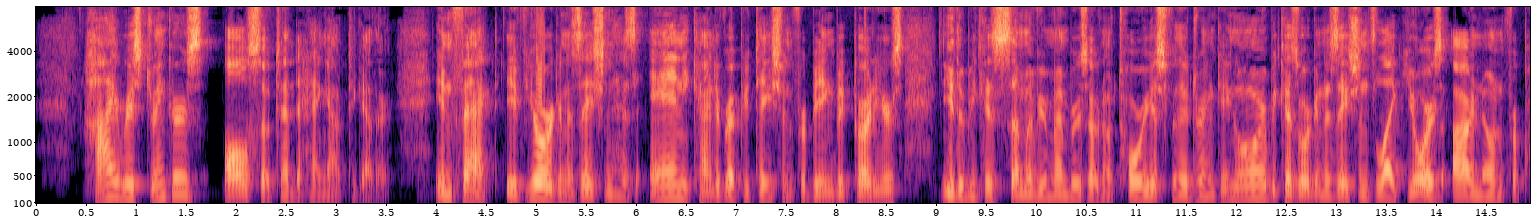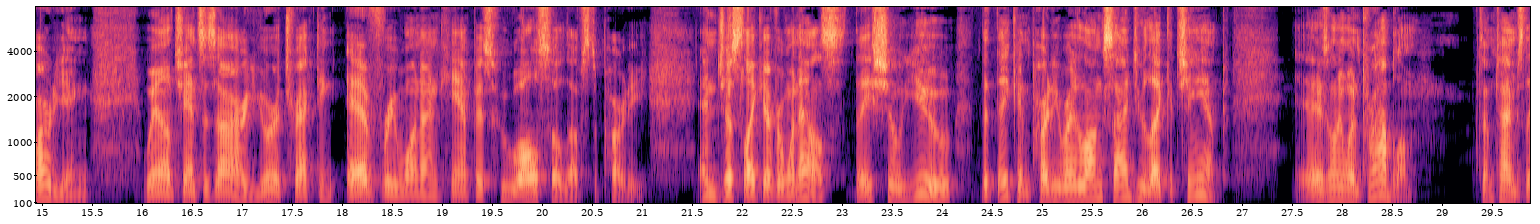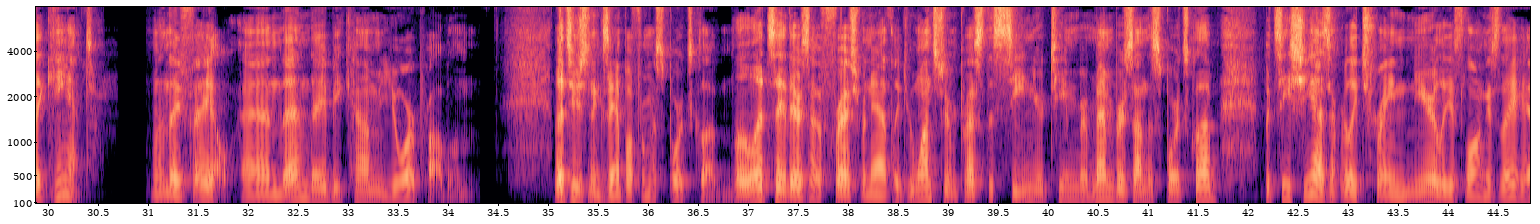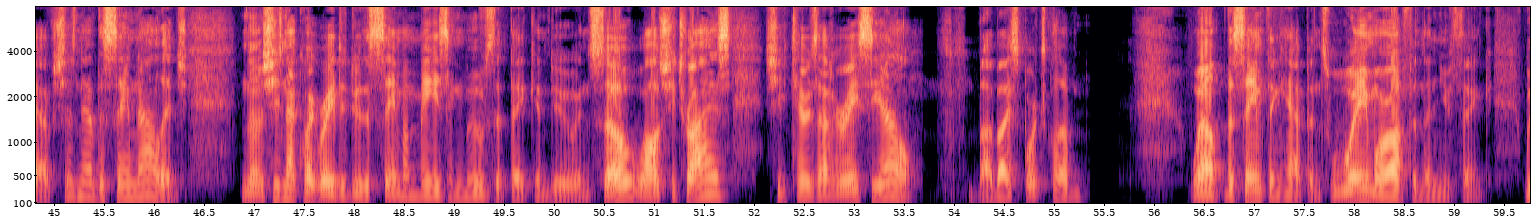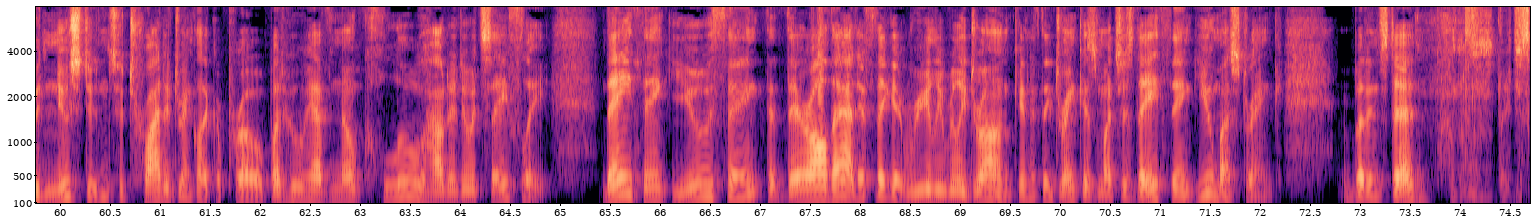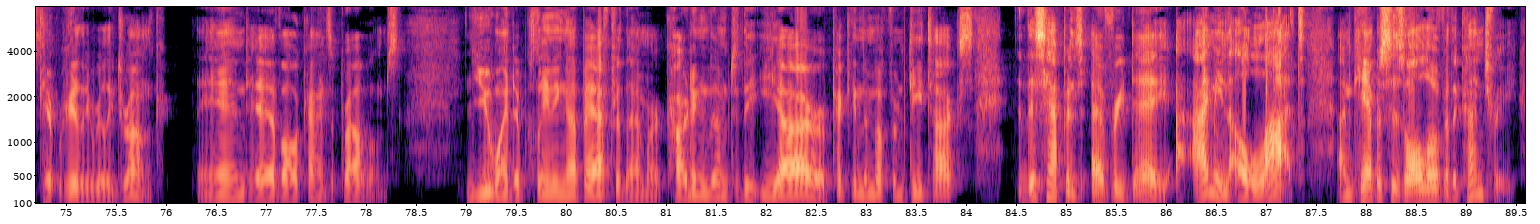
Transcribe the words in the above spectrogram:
High risk drinkers also tend to hang out together. In fact, if your organization has any kind of reputation for being big partiers, either because some of your members are notorious for their drinking or because organizations like yours are known for partying, well, chances are you're attracting everyone on campus who also loves to party. And just like everyone else, they show you that they can party right alongside you like a champ. There's only one problem Sometimes they can't. Then they fail, and then they become your problem. Let's use an example from a sports club. Let's say there's a freshman athlete who wants to impress the senior team members on the sports club, but see, she hasn't really trained nearly as long as they have. She doesn't have the same knowledge. No, she's not quite ready to do the same amazing moves that they can do. And so, while she tries, she tears out her ACL. Bye bye, sports club. Well, the same thing happens way more often than you think with new students who try to drink like a pro but who have no clue how to do it safely. They think you think that they're all that if they get really, really drunk, and if they drink as much as they think, you must drink. But instead, they just get really, really drunk and have all kinds of problems. You wind up cleaning up after them, or carting them to the ER, or picking them up from detox, this happens every day. I mean, a lot on campuses all over the country.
